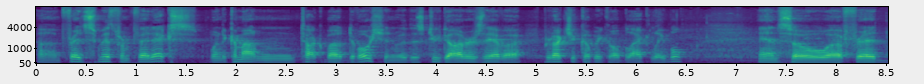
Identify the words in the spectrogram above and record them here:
uh, Fred Smith from FedEx wanted to come out and talk about Devotion with his two daughters. They have a production company called Black Label, and so uh, Fred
